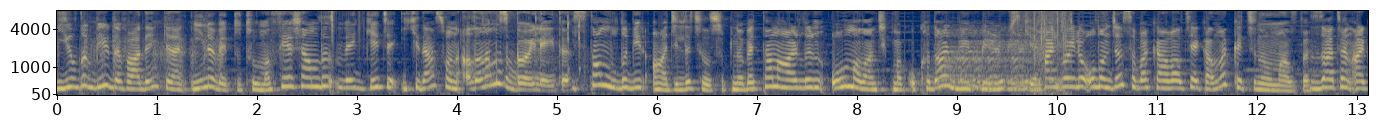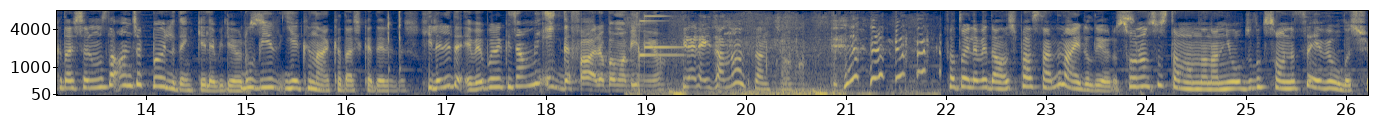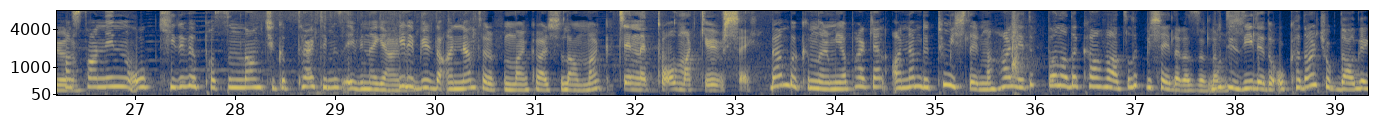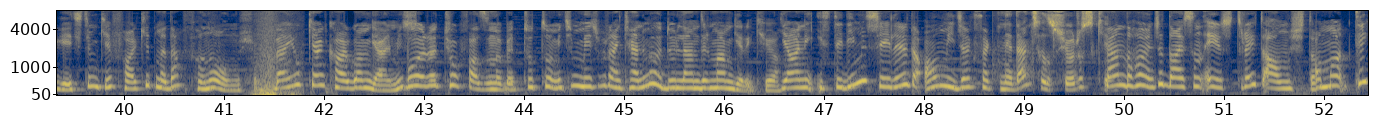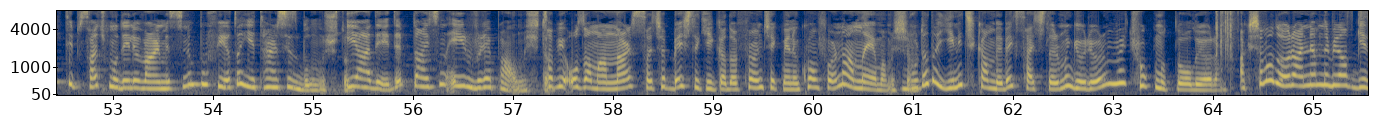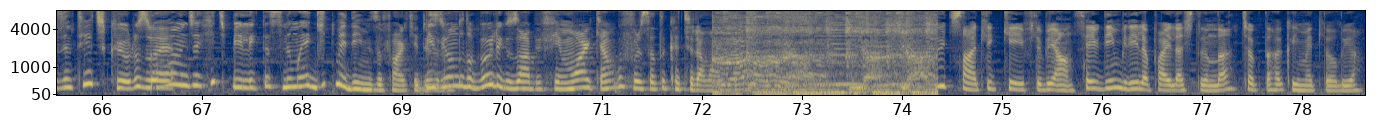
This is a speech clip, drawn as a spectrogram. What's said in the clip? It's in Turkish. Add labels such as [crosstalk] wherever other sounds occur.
Yılda bir defa denk gelen iyi nöbet tutulması yaşandı ve gece 2'den sonra alanımız böyleydi. İstanbul'da bir acilde çalışıp nöbetten ağrıların olmadan çıkmak o kadar büyük bir lüks ki. Hal böyle olunca sabah kahvaltıya kalmak kaçınılmazdı. Zaten arkadaşlarımızla ancak böyle denk gelebiliyoruz. Bu bir yakın arkadaş kaderidir. Hilal'i de eve bırakacağım ve ilk defa arabama biniyor. Hilal heyecanlı mısın? Çok. [laughs] İle vedalaşıp hastaneden ayrılıyoruz. Sorunsuz tamamlanan yolculuk sonrası eve ulaşıyorum. Hastanenin o kiri ve pasından çıkıp tertemiz evine gelmek. Hele bir de annem tarafından karşılanmak. Cennette olmak gibi bir şey. Ben bakımlarımı yaparken annem de tüm işlerimi halledip bana da kahvaltılık bir şeyler hazırlamış. Bu diziyle de o kadar çok dalga geçtim ki fark etmeden fanı olmuşum. Ben yokken kargom gelmiş. Bu ara çok fazla nöbet tuttuğum için mecburen kendimi ödüllendirmem gerekiyor. Yani istediğimiz şeyleri de almayacaksak neden çalışıyoruz ki? Ben daha önce Dyson Airstraight almıştım. Ama tek tip saç modeli vermesini bu fiyata yetersiz bulmuştum. İade edip Dyson Airwrap almıştım. Tabii o zamanlar saça 5 dakikada fön çekmenin konforunu anlayamamışım. Burada da yeni çıkan bebek saçlarımı görüyorum ve çok mutlu oluyorum. Akşama doğru annemle biraz gezintiye çıkıyoruz ve daha önce hiç birlikte sinemaya gitmediğimizi fark ediyorum. Vizyonda da böyle güzel bir film varken bu fırsatı kaçıramazdım. 3 saatlik keyifli bir an sevdiğim biriyle paylaştığında çok daha kıymetli oluyor.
